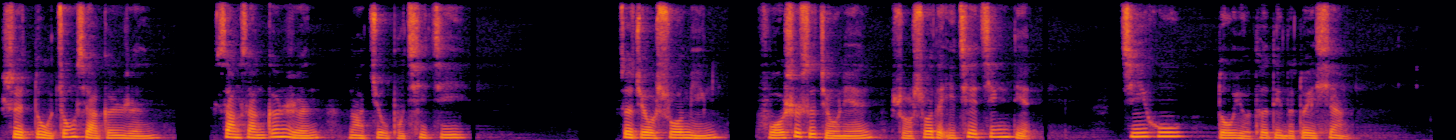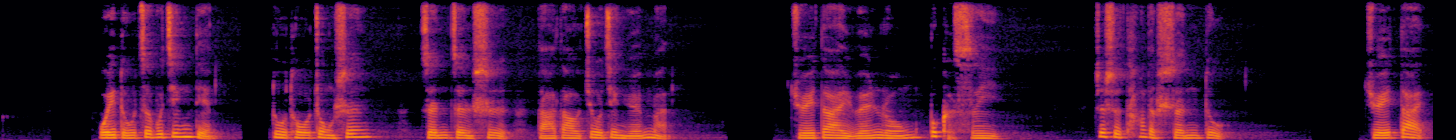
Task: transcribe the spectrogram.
是度中下根人，上上根人那就不契机。这就说明佛四十九年所说的一切经典，几乎都有特定的对象，唯独这部经典度脱众生，真正是达到究竟圆满，绝代圆融，不可思议。这是它的深度。绝代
